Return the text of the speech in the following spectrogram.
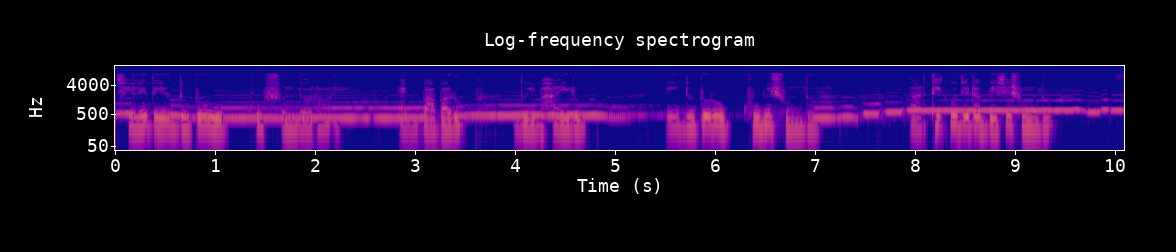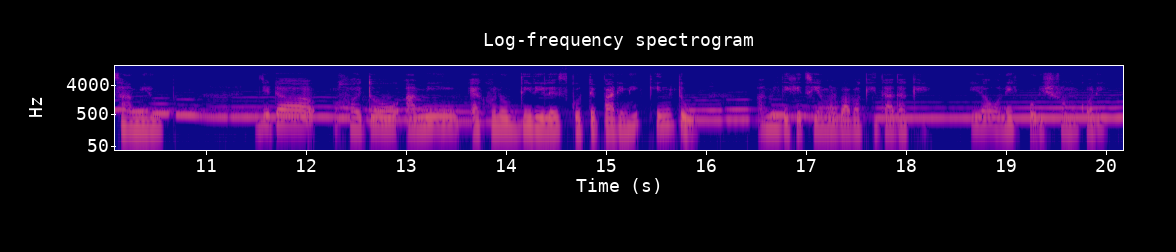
ছেলেদের দুটো রূপ খুব সুন্দর হয়। এক বাবা রূপ, দুই ভাই রূপ। এই দুটো রূপ খুবই সুন্দর। তার থেকেও যেটা বেশি সুন্দর, স্বামী রূপ। যেটা হয়তো আমি এখন অবধি রিয়েলাইজ করতে পারিনি, কিন্তু আমি দেখেছি আমার বাবাকে, দাদাকে। এরা অনেক পরিশ্রম করে।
